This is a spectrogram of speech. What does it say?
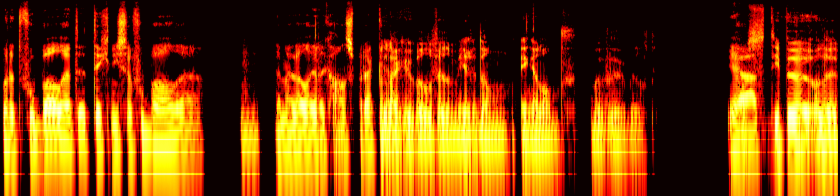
Voor het voetbal, het, het technische voetbal, eh, Mhm. dat mij wel erg aansprak. lag je wel veel meer dan Engeland, bijvoorbeeld. Ja, Dus type, allee,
